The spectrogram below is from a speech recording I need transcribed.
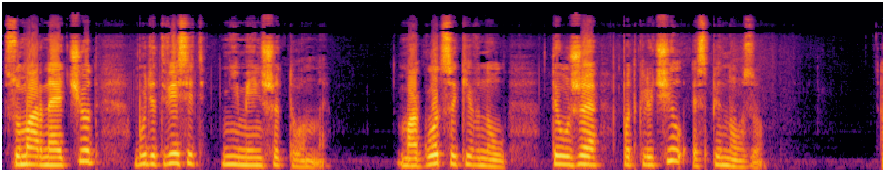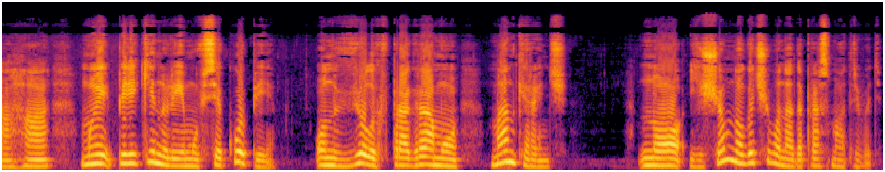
Суммарный отчет будет весить не меньше тонны. Магоца кивнул. «Ты уже подключил Эспинозу?» «Ага, мы перекинули ему все копии. Он ввел их в программу «Манкеренч». Но еще много чего надо просматривать.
